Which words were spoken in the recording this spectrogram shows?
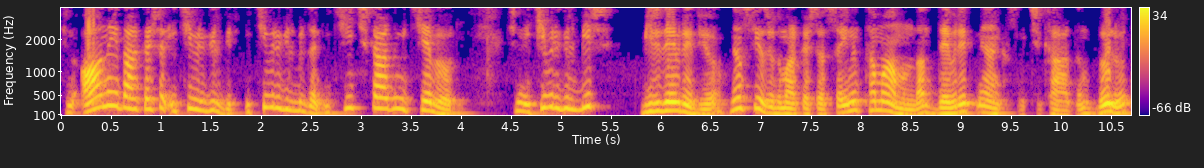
Şimdi A neydi arkadaşlar? 2,1. 2,1'den 2'yi çıkardım 2'ye böldüm. Şimdi 2,1 bir devrediyor. Nasıl yazıyordum arkadaşlar? Sayının tamamından devretmeyen kısmı çıkardım. Bölü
